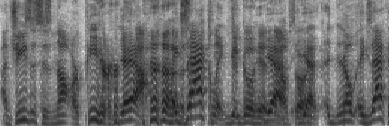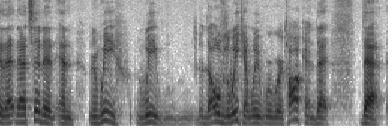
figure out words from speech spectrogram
I, Jesus is not our peer. yeah, exactly. Go- go ahead. Yeah, I'm sorry. Yeah, no, exactly. That that's it. And and we we over the weekend we we were talking that that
